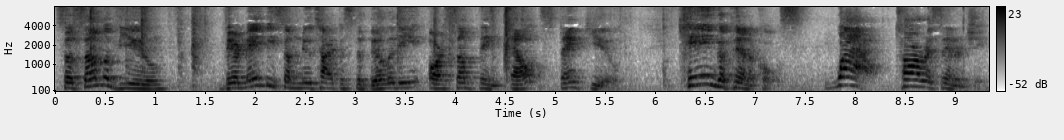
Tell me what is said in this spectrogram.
So some of you, there may be some new type of stability or something else. Thank you. King of Pentacles. Wow. Taurus energy.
